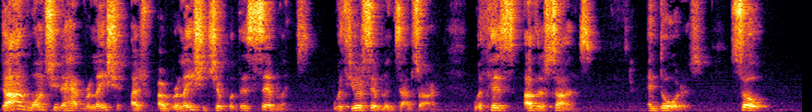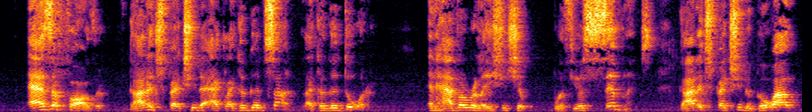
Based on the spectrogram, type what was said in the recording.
God wants you to have relation a, a relationship with his siblings, with your siblings, I'm sorry, with his other sons and daughters. So, as a father, God expects you to act like a good son, like a good daughter, and have a relationship with your siblings. God expects you to go out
